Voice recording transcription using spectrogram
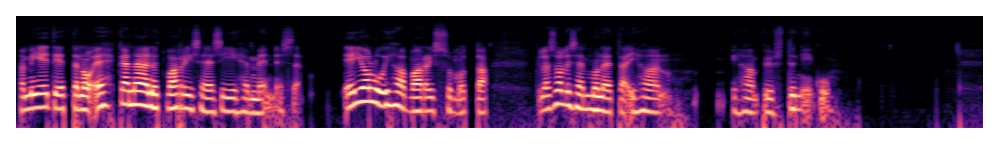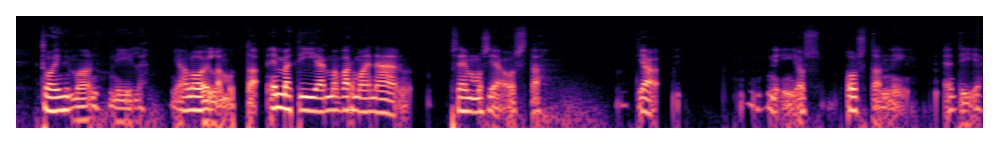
hän mieti, että no ehkä nämä nyt varisee siihen mennessä. Ei ollut ihan varissu, mutta kyllä se oli semmoinen, että ihan, ihan pystyi niinku toimimaan niillä jaloilla, mutta en mä tiedä, en mä varmaan enää semmosia osta. Ja niin, jos ostan, niin en tiedä.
